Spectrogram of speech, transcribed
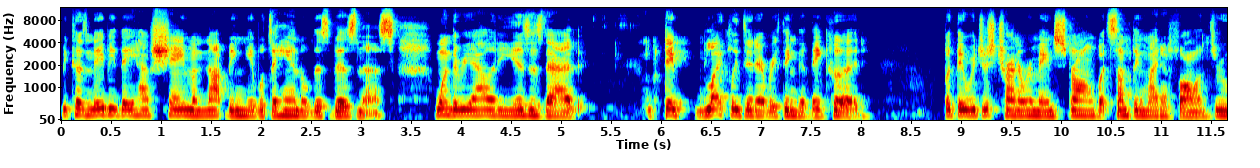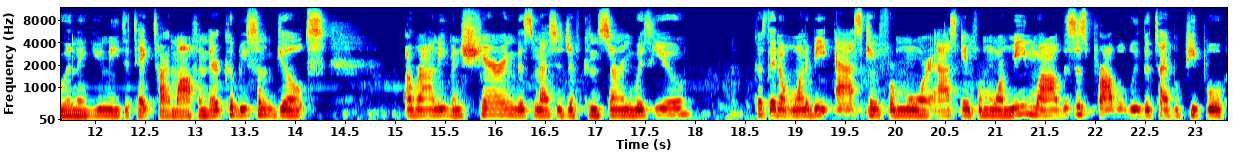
because maybe they have shame of not being able to handle this business when the reality is is that they likely did everything that they could but they were just trying to remain strong but something might have fallen through and then you need to take time off and there could be some guilt around even sharing this message of concern with you because they don't want to be asking for more, asking for more. Meanwhile, this is probably the type of people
